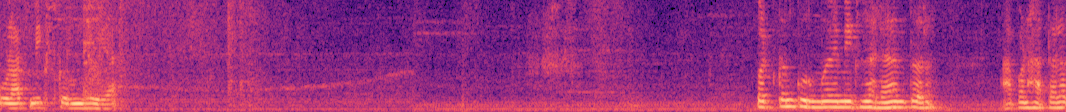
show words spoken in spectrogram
गुळात मिक्स करून घेऊया. पटकन कुरमुरे मिक्स झाल्यानंतर आपण हाताला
